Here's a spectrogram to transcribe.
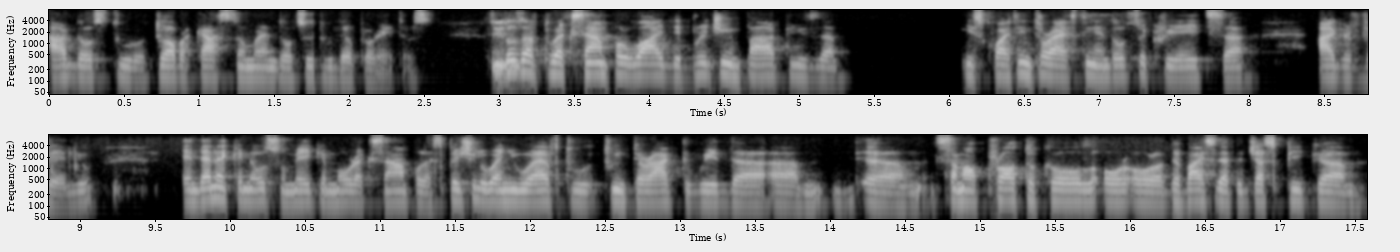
hurdles to, to our customer and also to the operators. So mm-hmm. those are two examples why the bridging part is uh, is quite interesting and also creates uh, higher value. And then I can also make a more example, especially when you have to, to interact with uh, um, um, somehow protocol or, or devices that just speak um,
